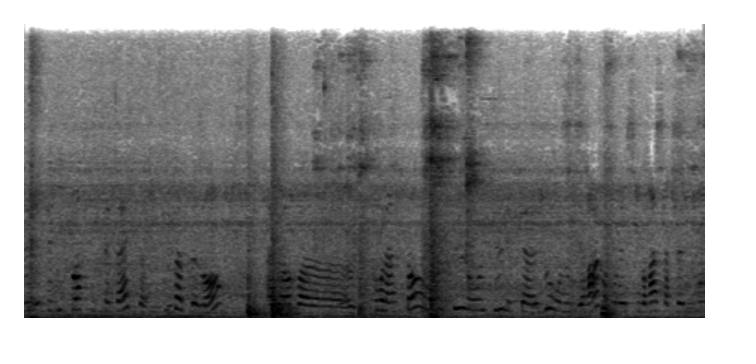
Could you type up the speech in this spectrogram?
c'est l'histoire qui se répète, tout simplement. Alors, euh, pour l'instant, on recule, on recule, et puis un jour, on nous dira, quand on estimera certainement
